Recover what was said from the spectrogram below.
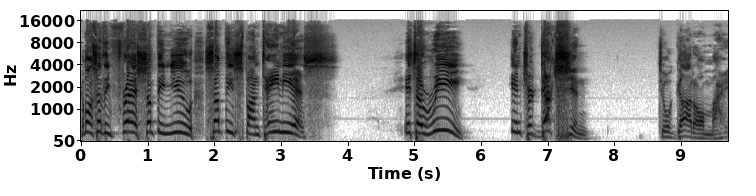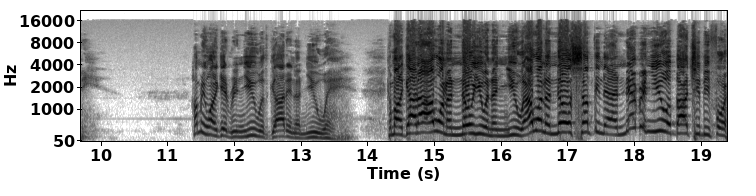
Come on, something fresh, something new, something spontaneous. It's a reintroduction to a God Almighty. How many want to get renewed with God in a new way? Come on, God, I want to know you in a new way. I want to know something that I never knew about you before.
